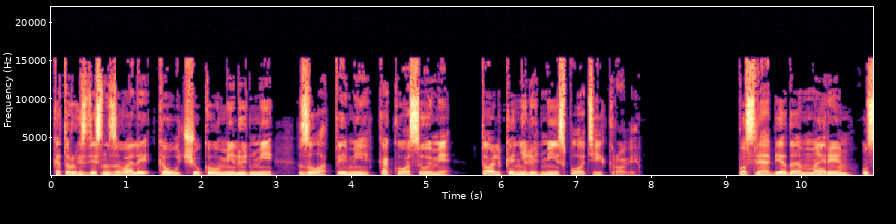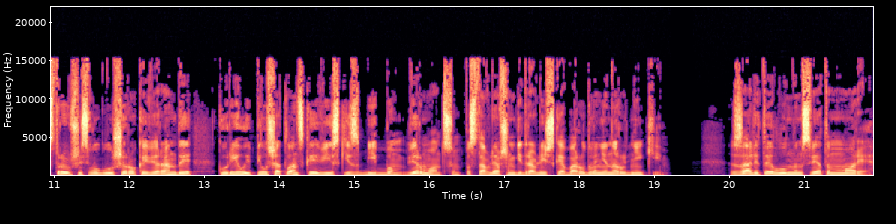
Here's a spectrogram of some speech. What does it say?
которых здесь называли каучуковыми людьми, золотыми, кокосовыми, только не людьми из плоти и крови. После обеда Мэрием, устроившись в углу широкой веранды, курил и пил шотландское виски с Биббом, вермонтцем, поставлявшим гидравлическое оборудование на рудники. Залитое лунным светом море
